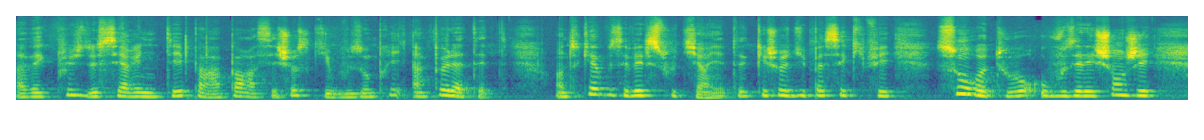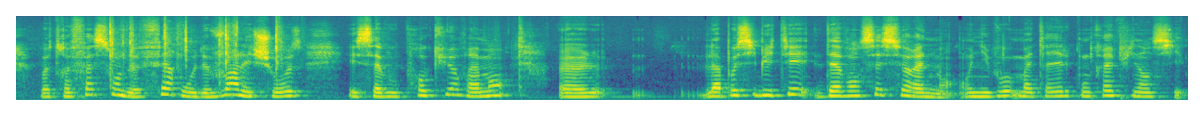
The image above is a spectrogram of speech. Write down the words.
avec plus de sérénité par rapport à ces choses qui vous ont pris un peu la tête. En tout cas, vous avez le soutien. Il y a peut-être quelque chose du passé qui fait son retour, où vous allez changer votre façon de faire ou de voir les choses, et ça vous procure vraiment euh, la possibilité d'avancer sereinement au niveau matériel, concret, financier.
